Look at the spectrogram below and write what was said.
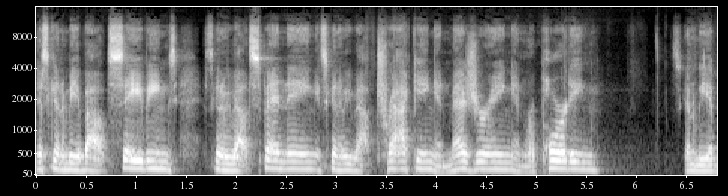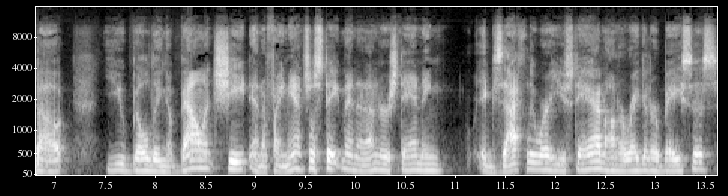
It's going to be about savings. It's going to be about spending. It's going to be about tracking and measuring and reporting. It's going to be about you building a balance sheet and a financial statement and understanding exactly where you stand on a regular basis.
